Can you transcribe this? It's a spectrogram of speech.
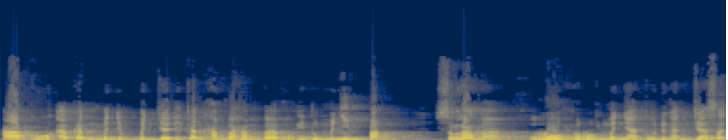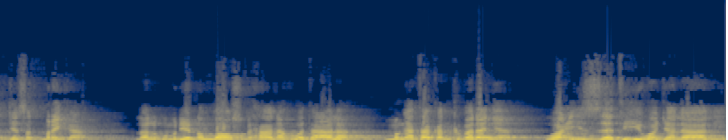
aku akan menjadikan hamba-hambamu itu menyimpang selama ruh-ruh menyatu dengan jasad-jasad mereka Lalu kemudian Allah Subhanahu wa taala mengatakan kepadanya, "Wa izzati wa jalali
